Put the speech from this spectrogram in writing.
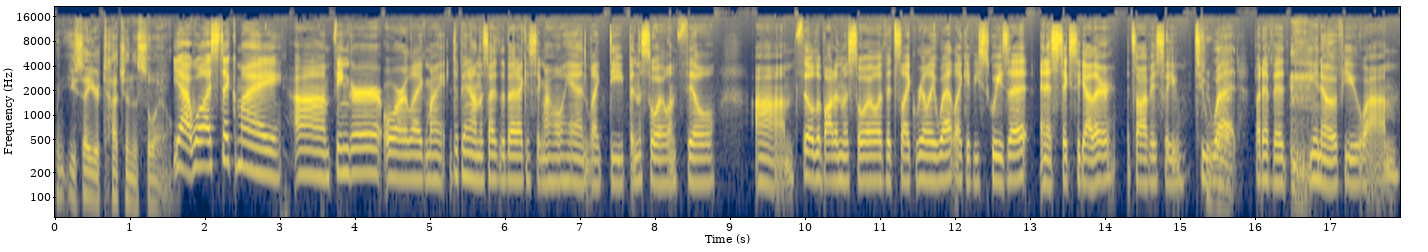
when you say you're touching the soil? Yeah, well, I stick my um, finger or like my depending on the size of the bed, I can stick my whole hand like deep in the soil and feel um, feel the bottom of the soil. If it's like really wet, like if you squeeze it and it sticks together, it's obviously too, Too wet. wet. But if it, you know, if you um,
